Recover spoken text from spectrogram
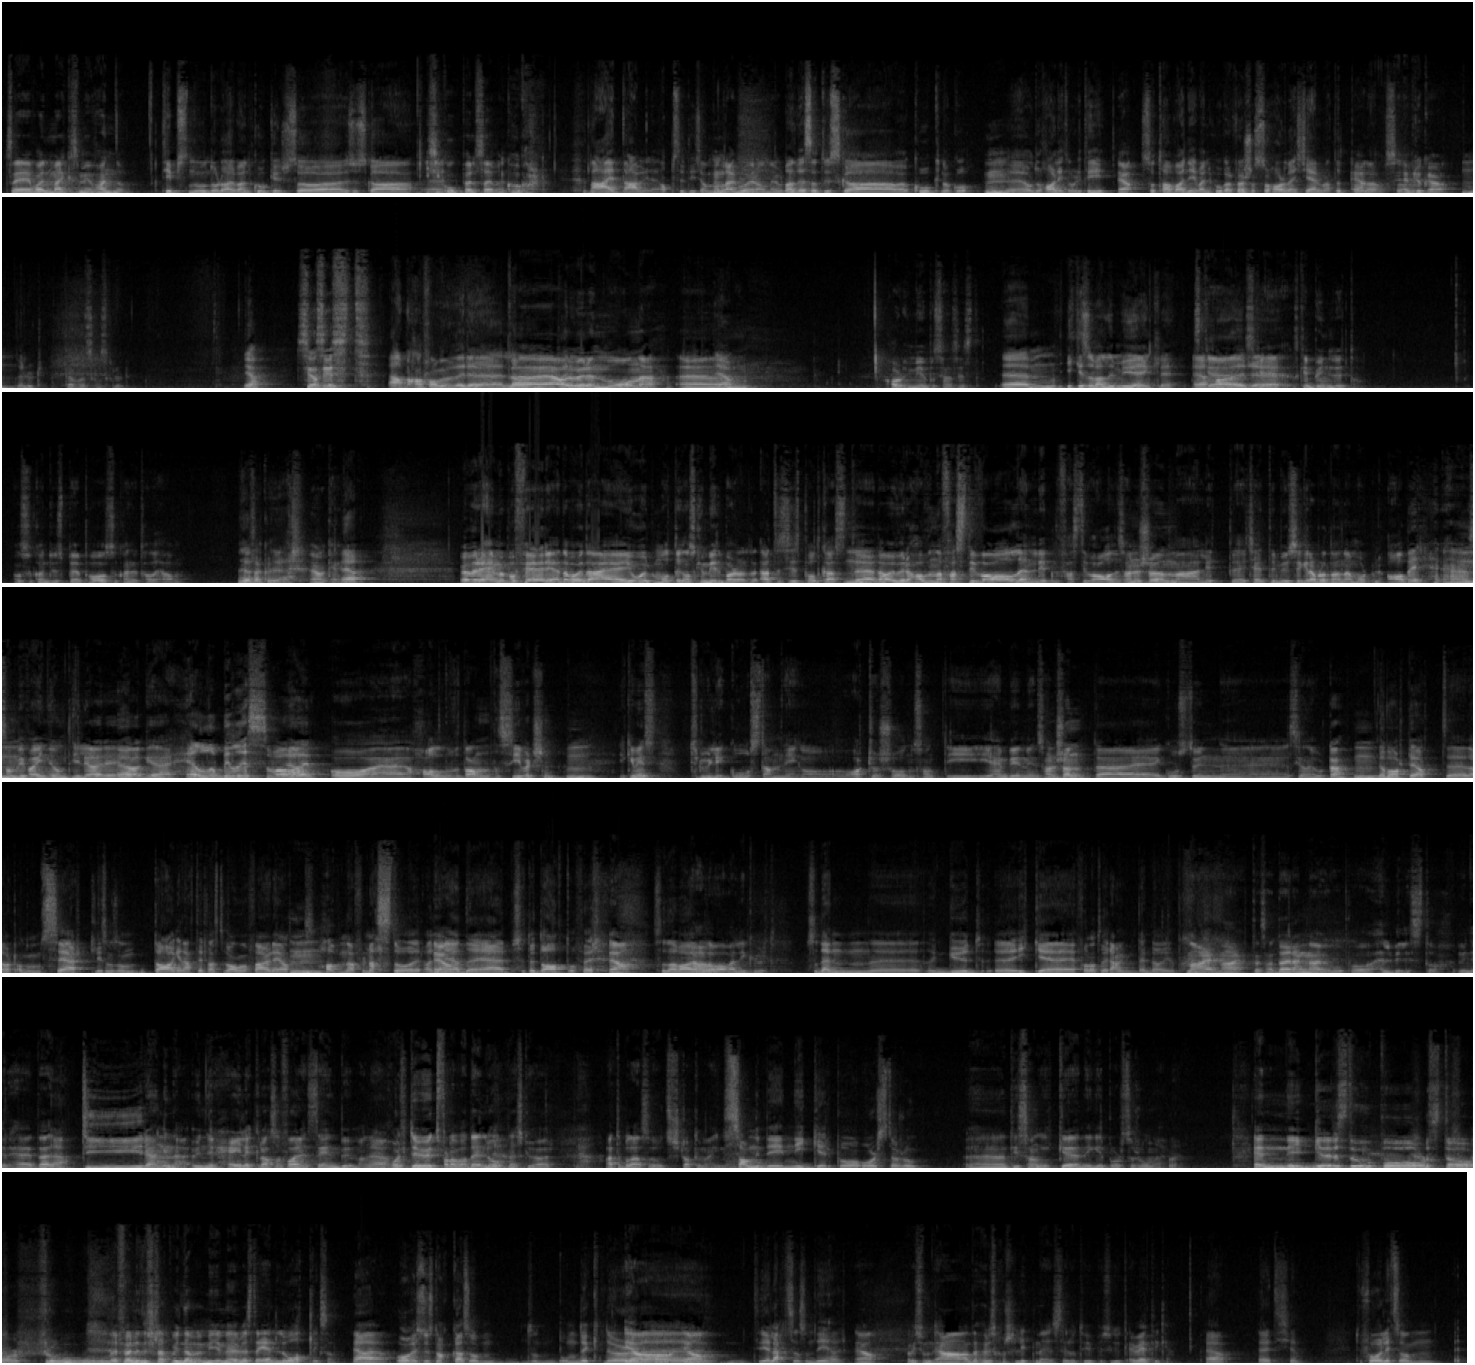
Så jeg varmer ikke så mye vann, da. Tips nå når du har vannkoker, så eh, hvis du skal Ikke kok pølser i vannkokeren. Nei, det vil jeg absolutt ikke anbefale. Men hvis du skal koke noe, mm. og du har litt dårlig tid. Ja. så ta vannet i vannkokeren først, og så har du deg kjelen etterpå. Ja, så. jeg bruker det. mm, Det er lurt. Det er faktisk ganske lurt. Ja. Siden sist ja, det har faen meg vært eh, Det har vært en måned. Um, Ja. Har du mye på siden sist? Um, Ikke så veldig mye, egentlig. Jeg Skal har skal, eh, jeg, skal jeg begynne litt, da? Og så kan du spe på, og så kan jeg ta det i havn. Det kan du gjøre. Ja, ok. Ja. Vi har vært hjemme på ferie. Det var jo det jeg gjorde på en måte ganske umiddelbart etter sist podkast. Mm. Det har jo vært Havnafestival, en liten festival i Sandnessjøen med litt eh, kjente musikere, bl.a. Morten Aber, mm. som vi var innom tidligere i. Ja. dag. Eh, Hellbillies var Ja. der, og eh, Halvdan Sivertsen, Mm. ikke minst. Utrolig god stemning og artig å se noe sånt i, i hjembyen min Sandsjøen. Det er en god stund eh, siden jeg har gjort det. Mm, det var artig at eh, det ble annonsert liksom sånn dagen etter festivalen var ferdig, at havna for neste år allerede er satt dato for. Mm. Ja. Så det var Ja, det var veldig kult. Så den uh, Gud uh, ikke får det til å regne den dagen. Nei, nei, det, er sant. det regna jo på Hellbillies. da, Det Ja. dyrregnet under hele Krasafaren steinbu. Men Ja. jeg holdt det ut, for det var den låten jeg skulle høre. Etterpå det så stakk jeg meg inn. Sang de nigger på Ål stasjon? Eh, de sang ikke 'Nigger på Ål stasjon'. nei. En nigger sto på Ål stasjon Jeg føler du slipper unna med mye mer hvis det er en låt, liksom. Ja, ja. Og hvis du snakker sånn, sånn bondeknøl Ja, eh, ja. som de har. Ja, ja, Det høres kanskje litt mer stereotypisk ut. Jeg vet ikke. Ja, jeg vet ikke. Du får litt sånn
